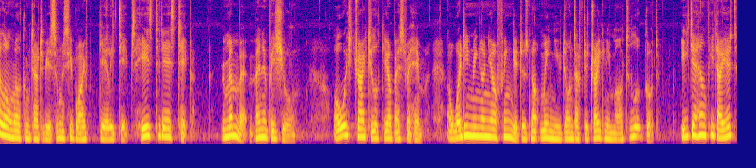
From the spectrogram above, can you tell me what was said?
Hello and welcome to How to Be a Submissive Wife Daily Tips. Here's today's tip. Remember, men are visual. Always try to look your best for him. A wedding ring on your finger does not mean you don't have to try anymore to look good. Eat a healthy diet,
